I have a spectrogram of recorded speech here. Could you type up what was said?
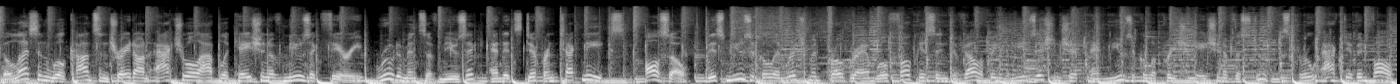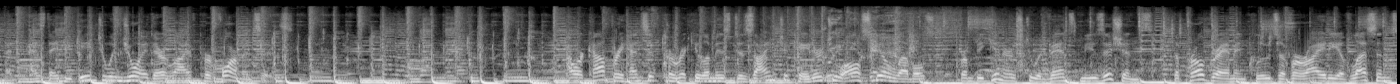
The lesson will concentrate on actual application of music theory, rudiments of music, and its different techniques. Also, this musical enrichment program will focus in developing the musicianship and musical appreciation of the students through active involvement as they begin to enjoy their live performances. Our comprehensive curriculum is designed to cater to all skill levels, from beginners to advanced musicians. The program includes a variety of lessons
